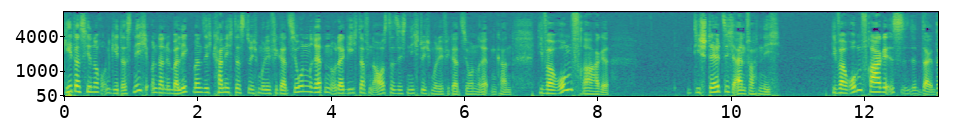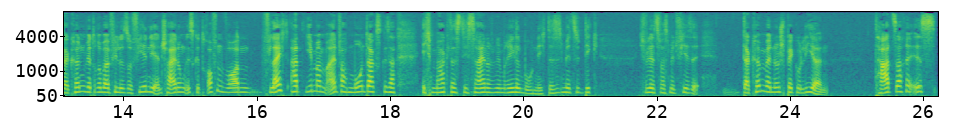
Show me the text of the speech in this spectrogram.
geht das hier noch und geht das nicht, und dann überlegt man sich, kann ich das durch Modifikationen retten, oder gehe ich davon aus, dass ich es nicht durch Modifikationen retten kann. Die Warum-Frage, die stellt sich einfach nicht. Die Warum-Frage ist, da, da, können wir drüber philosophieren, die Entscheidung ist getroffen worden. Vielleicht hat jemand einfach montags gesagt, ich mag das Design auf dem Regelbuch nicht, das ist mir zu dick. Ich will jetzt was mit vier. Da können wir nur spekulieren. Tatsache ist,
